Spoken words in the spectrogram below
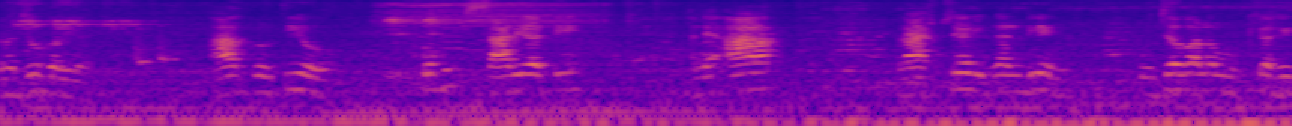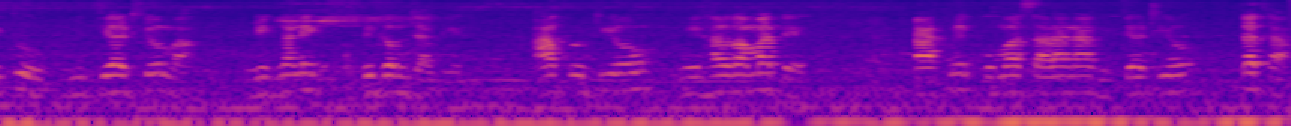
રજૂ કરી હતી. આ કૃતિઓ ખૂબ સારી હતી અને આ રાષ્ટ્રીય વિજ્ઞાન દિન ઉજવવાનો મુખ્ય હેતુ વિદ્યાર્થીઓમાં વૈજ્ઞાનિક અભિગમ જાગે આ કૃતિઓ નિહાળવા માટે પ્રાથમિક કુમાર શાળાના વિદ્યાર્થીઓ તથા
